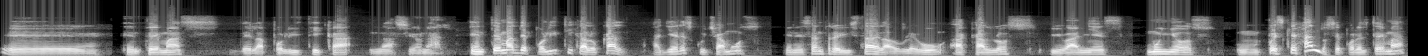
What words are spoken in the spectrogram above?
eh, en temas de la política nacional. En temas de política local, ayer escuchamos en esa entrevista de la W a Carlos Ibáñez Muñoz, Mm, pues quejándose por el tema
